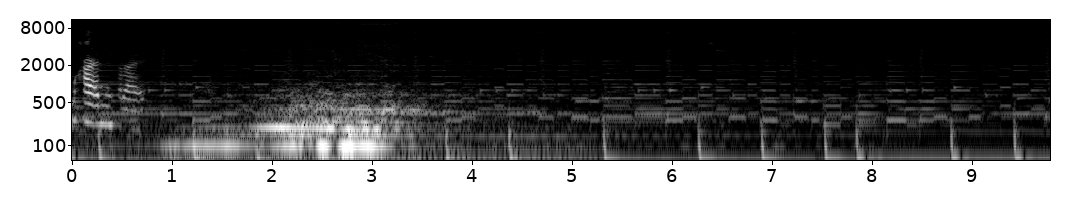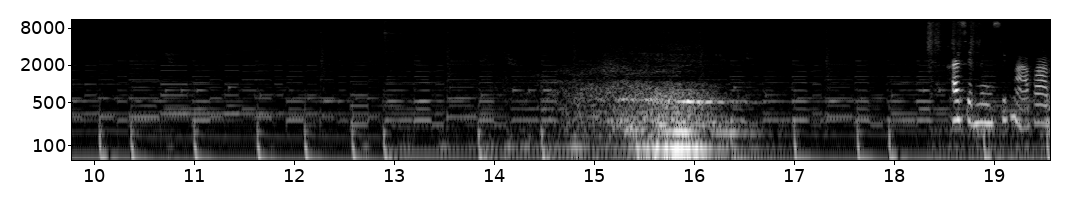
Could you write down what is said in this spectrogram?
มาคายอันนี้อะไร ค่าเสร็จหนึ่งสิบหาพัน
